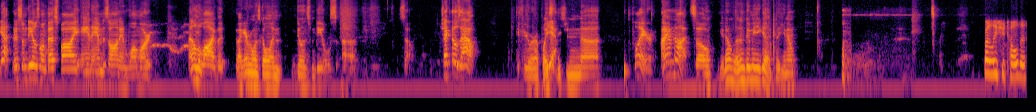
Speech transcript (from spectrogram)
yeah, there's some deals on Best Buy and Amazon and Walmart. I don't know why, but like everyone's going doing some deals. Uh, so check those out if you're a Yeah. PlayStation uh, player. I am not, so you know, that doesn't do me any good. But you know, But at least you told us.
